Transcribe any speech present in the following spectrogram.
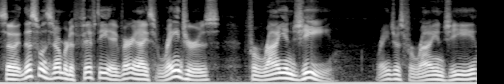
So this one's numbered to 50, a very nice Rangers for Ryan G. Rangers for Ryan G.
